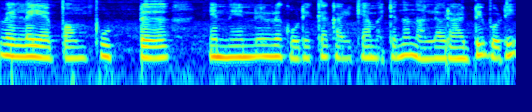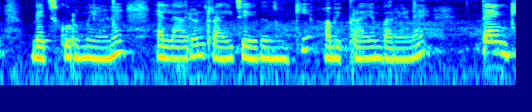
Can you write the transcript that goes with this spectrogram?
വെള്ളയപ്പം പുട്ട് എന്നിവയുടെ കൂടെയൊക്കെ കഴിക്കാൻ പറ്റുന്ന നല്ല ഒരു അടിപൊളി വെജ് കുറുമയാണ്. എല്ലാവരും ട്രൈ ചെയ്ത് നോക്കി അഭിപ്രായം പറയണേ. താങ്ക്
